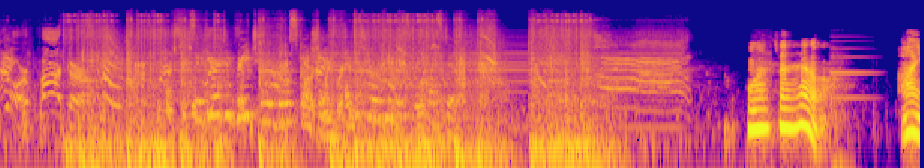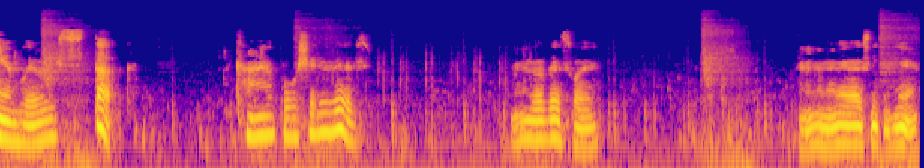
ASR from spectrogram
You're Parker. Security breach in administration. Additional units requested. What the hell? I am literally stuck. What kind of bullshit is this? Go this way. Mm, Maybe I gotta sneak in here.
